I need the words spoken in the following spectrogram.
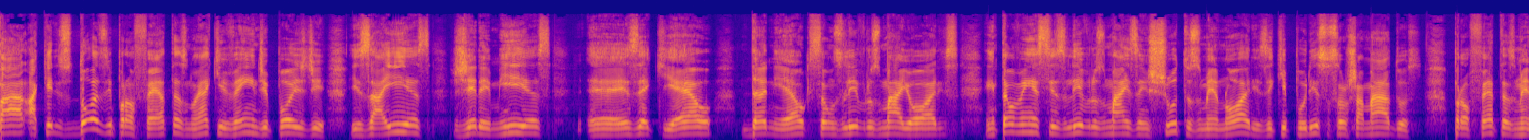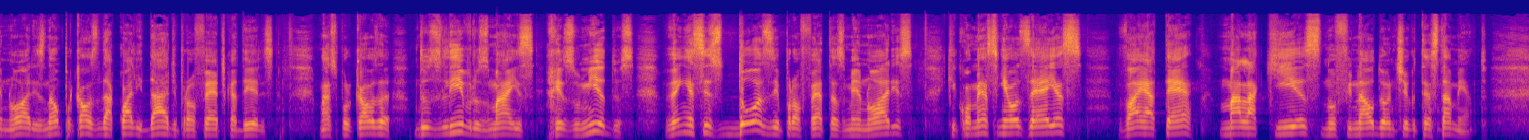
para aqueles doze profetas, não é, que vêm depois de Isaías, Jeremias, é, Ezequiel, Daniel, que são os livros maiores. Então vem esses livros mais enxutos, menores, e que por isso são chamados profetas menores, não por causa da qualidade profética deles, mas por causa dos livros mais resumidos. Vem esses doze profetas menores, que começam em Oséias, vai até Malaquias no final do Antigo Testamento.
